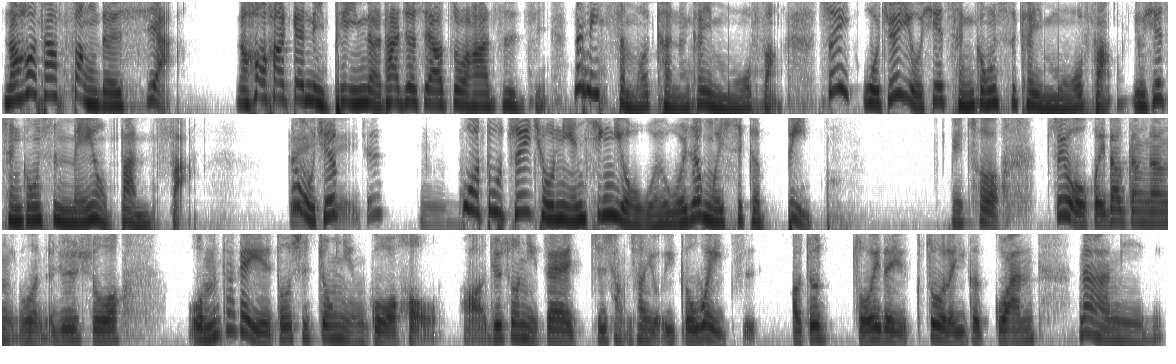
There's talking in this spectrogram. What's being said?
然后他放得下，然后他跟你拼了，他就是要做他自己。那你怎么可能可以模仿？所以我觉得有些成功是可以模仿，有些成功是没有办法。那我觉得。过度追求年轻有为，我认为是个病。没错，所以我回到刚刚你问的，就是说，我们大概也都是中年过后啊，就是说你在职场上有一个位置啊，就所谓的做了一个官，那你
